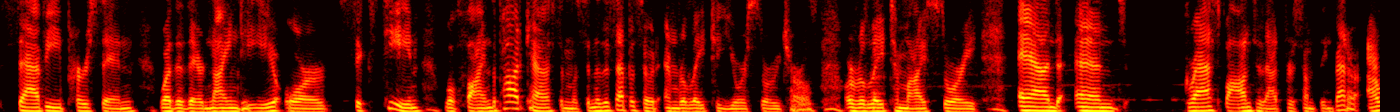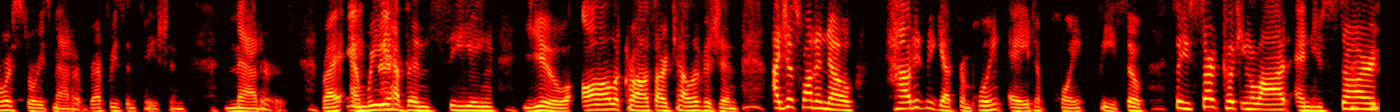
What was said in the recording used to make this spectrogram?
savvy person, whether they're 90 or 16, will find the podcast and listen to this episode and relate to your story, Charles, or relate to my story. And and grasp onto that for something better. Our stories matter. Representation matters, right? And we have been seeing you all across our television. I just want to know how did we get from point A to point B? So so you start cooking a lot and you start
